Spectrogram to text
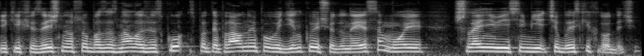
яких фізична особа зазнала у зв'язку з протиправною поведінкою щодо неї самої, членів її сім'ї чи близьких родичів.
